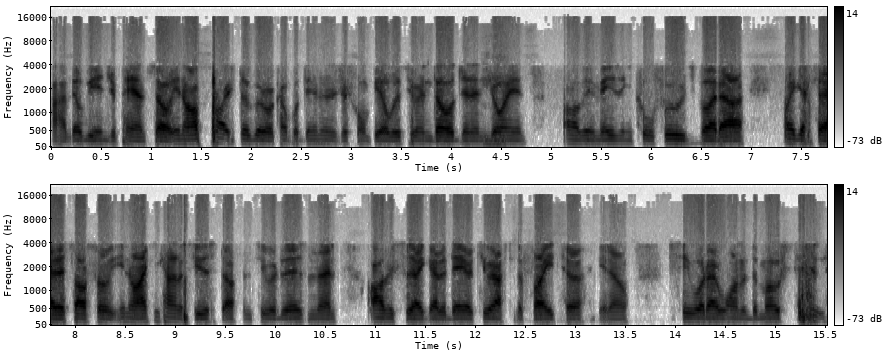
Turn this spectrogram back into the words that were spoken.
uh, they'll be in Japan. So you know, I'll probably still go to a couple dinners, just won't be able to indulge in enjoying mm-hmm. all the amazing cool foods. But uh, like I said, it's also you know I can kind of see the stuff and see what it is, and then obviously I got a day or two after the fight to you know see what I wanted the most and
